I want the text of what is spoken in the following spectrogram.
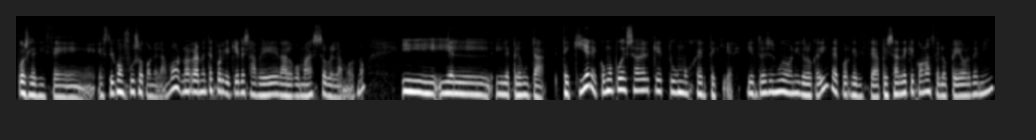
pues le dice, estoy confuso con el amor, ¿no? Realmente es porque quiere saber algo más sobre el amor, ¿no? Y, y él y le pregunta, ¿te quiere? ¿Cómo puedes saber que tu mujer te quiere? Y entonces es muy bonito lo que dice, porque dice, a pesar de que conoce lo peor de mí,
